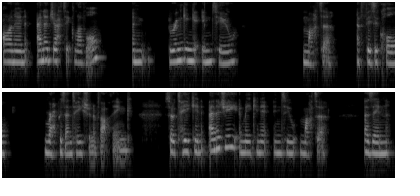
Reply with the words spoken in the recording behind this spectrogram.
on an energetic level and bringing it into matter, a physical representation of that thing. So taking energy and making it into matter, as in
